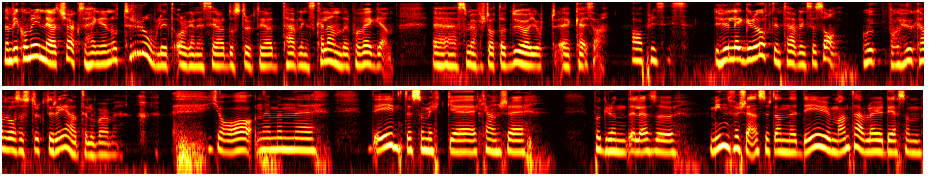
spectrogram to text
När vi kommer in i ert kök så hänger en otroligt organiserad och strukturerad tävlingskalender på väggen. Eh, som jag förstått att du har gjort eh, Kajsa. Ja, precis. Hur lägger du upp din tävlingssäsong? Hur, hur kan du vara så strukturerad till att börja med? Ja, nej men eh, det är inte så mycket kanske på grund, eller alltså min förtjänst utan det är ju, man tävlar ju det som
